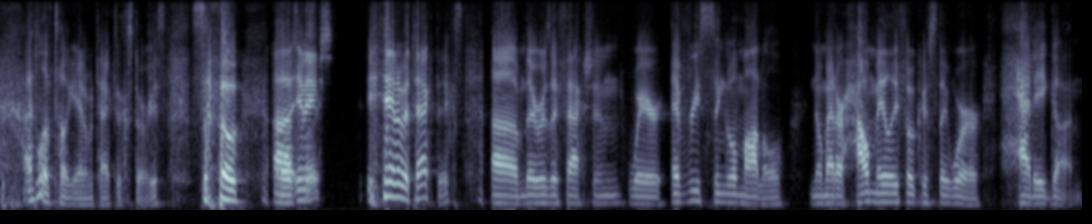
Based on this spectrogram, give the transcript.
I love telling Anima Tactics stories. So uh, in, in Anima Tactics, um, there was a faction where every single model, no matter how melee focused they were, had a gun.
